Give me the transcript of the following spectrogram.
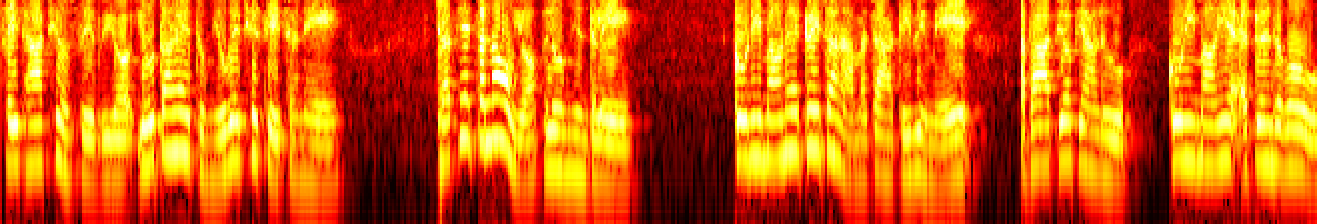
စိတ်ထားဖြုံစေပြီးတော့ရိုးသားတဲ့သူမျိုးပဲဖြစ်စေချင်တယ်။ ဒါဖြင့်ကျွန်တော်ရောဘယ်လိုမြင်တယ်လဲ။ကိုနီမောင်နဲ့တွေ့ကြတာမကြသေးပေမဲ့အဘပြောပြလို့ကိုနီမောင်ရဲ့အတွင်းသဘောကို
